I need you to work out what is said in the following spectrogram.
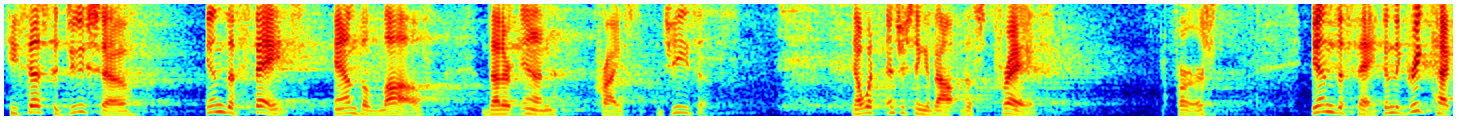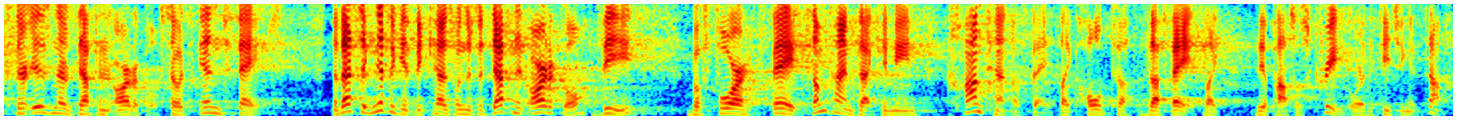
he says to do so in the faith and the love that are in Christ Jesus. Now, what's interesting about this phrase? First, in the faith. In the Greek text, there is no definite article, so it's in faith. Now, that's significant because when there's a definite article, the, before faith, sometimes that can mean content of faith, like hold to the faith, like the Apostles' Creed or the teaching itself.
